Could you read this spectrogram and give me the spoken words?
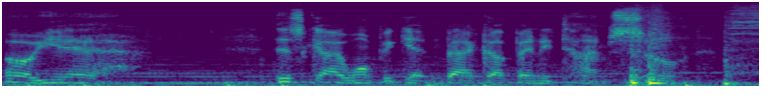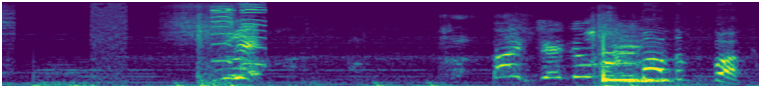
Oh, yeah. This guy won't be getting back up anytime soon. Shit! I killed the motherfucker!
